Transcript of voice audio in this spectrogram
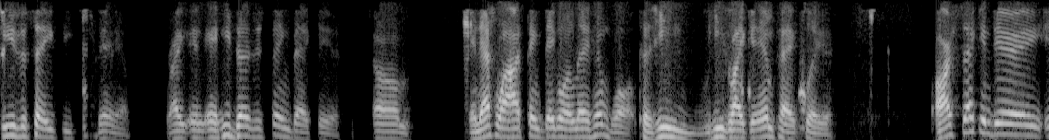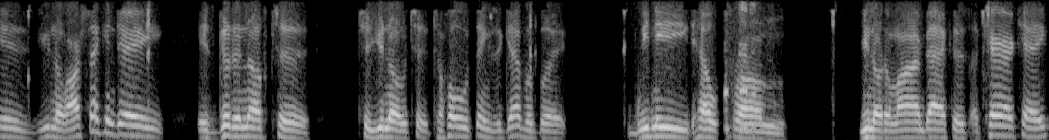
he's a safety, damn right, and and he does his thing back there. Um, and that's why I think they're going to let him walk because he he's like an impact player. Our secondary is, you know, our secondary is good enough to, to you know, to to hold things together, but we need help uh-huh. from, you know, the linebackers. Okereke,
